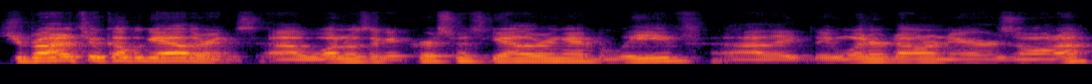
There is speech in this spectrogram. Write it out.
she brought it to a couple gatherings. Uh, one was like a Christmas gathering, I believe. Uh, they they went her down in Arizona.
